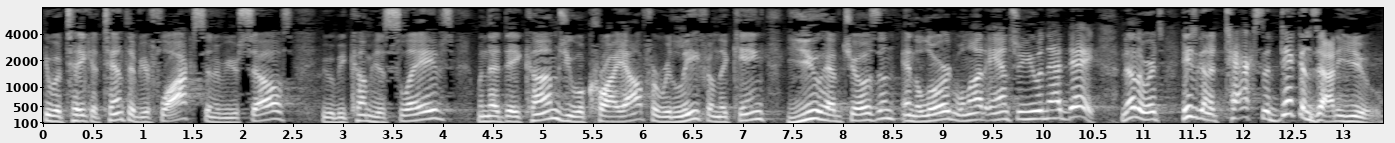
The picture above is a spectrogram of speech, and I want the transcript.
He will take a tenth of your flocks and of yourselves. You will become his slaves. When that day comes, you will cry out for relief from the king you have chosen, and the Lord will not answer you in that day. In other words, he's going to tax the dickens out of you.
